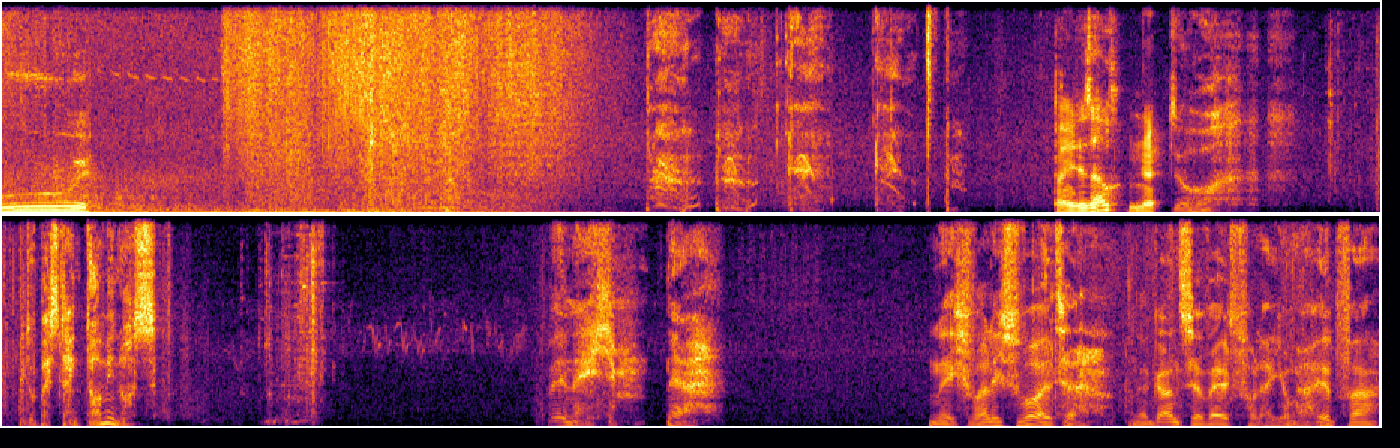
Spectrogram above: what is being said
Cool. Kann ich das auch? Nö. Du. Du bist ein Dominus. Bin ich. Ja. Nicht, weil ich's wollte. Eine ganze Welt voller junger Hüpfer.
